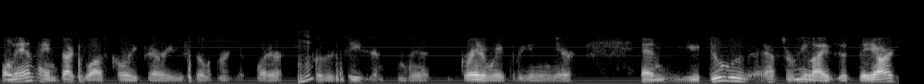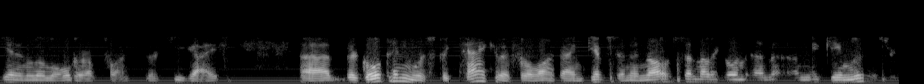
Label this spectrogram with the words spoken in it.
Well, the Anaheim Ducks lost Corey Perry, who's still a pretty good player Mhm. for the season, great away at the beginning of the year. And you do have to realize that they are getting a little older up front. They're key guys. Uh, their goaltending was spectacular for a long time, Gibson, and all of a sudden now they're going on, on eight game losing streak.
